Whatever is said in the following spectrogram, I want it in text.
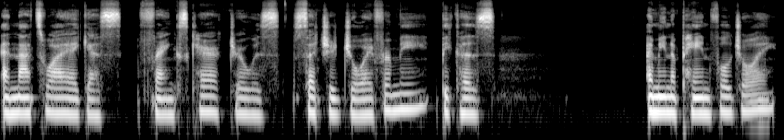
and that's why I guess Frank's character was such a joy for me because I mean a painful joy.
